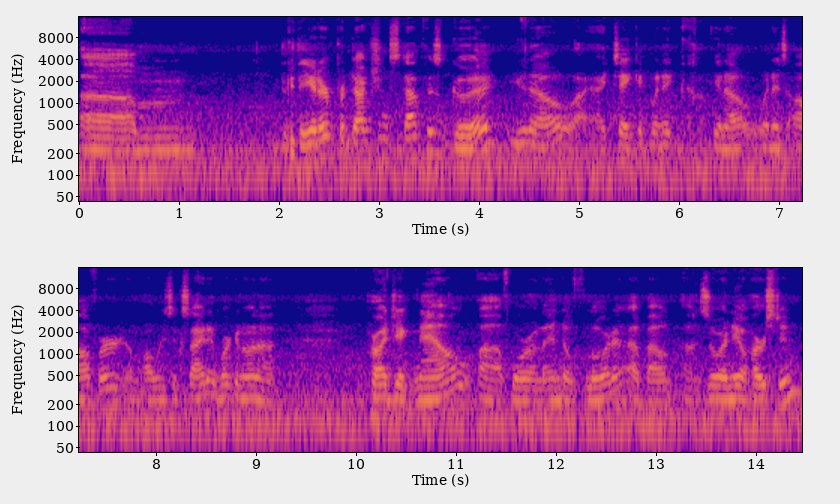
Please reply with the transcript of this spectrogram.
Um, the theater production stuff is good. You know, I, I take it when it, you know, when it's offered. I'm always excited. Working on a project now uh, for Orlando, Florida, about uh, Zora Neale Hurston,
